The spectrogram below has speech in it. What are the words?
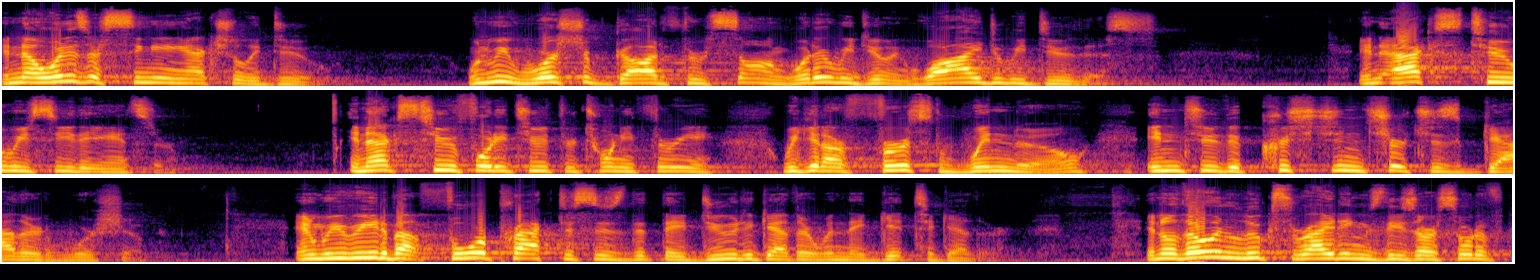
And now, what does our singing actually do? When we worship God through song, what are we doing? Why do we do this? In Acts 2, we see the answer. In Acts 2 42 through 23, we get our first window into the Christian church's gathered worship. And we read about four practices that they do together when they get together. And although in Luke's writings these are sort of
